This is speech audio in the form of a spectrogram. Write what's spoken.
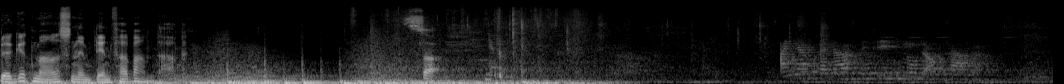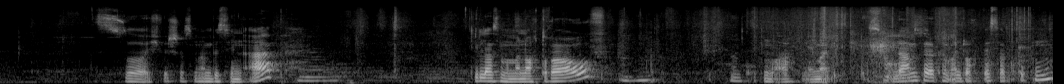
Birgit Maas nimmt den Verband ab. So. So, ich wische das mal ein bisschen ab. Die lassen wir mal noch drauf. Dann gucken wir, ach, nehmen wir die Lampe, da kann man doch besser gucken.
